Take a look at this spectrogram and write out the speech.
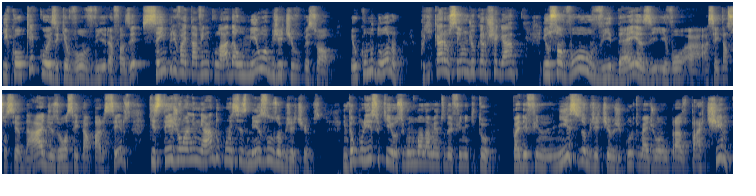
E qualquer coisa que eu vou vir a fazer sempre vai estar tá vinculada ao meu objetivo pessoal. Eu como dono. Porque, cara, eu sei onde eu quero chegar. Eu só vou ouvir ideias e, e vou a, ah, aceitar sociedades ou aceitar parceiros que estejam alinhados com esses mesmos objetivos. Então, por isso que o segundo mandamento define que tu vai definir esses objetivos de curto, médio e longo prazo para ti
